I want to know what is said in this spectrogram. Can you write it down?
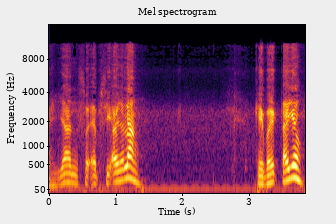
Ayan, so FCR na lang. Okay, balik tayo.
